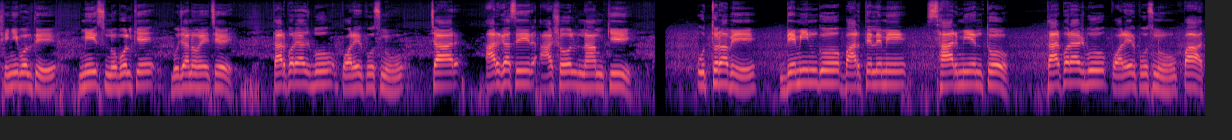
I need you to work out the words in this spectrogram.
সিঙি বলতে মিস নোবেলকে বোঝানো হয়েছে। তারপরে আসব পরের প্রশ্ন, চার আরগাসের আসল নাম কি? উত্তর হবে দেমিনগো বার্তেলেমে সারমিয়েন্তো। তারপরে আসব পরের প্রশ্ন, পাঁচ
